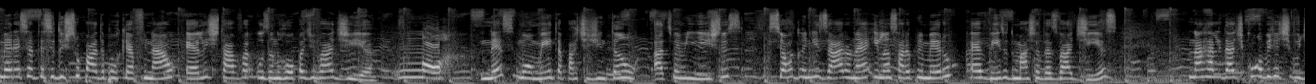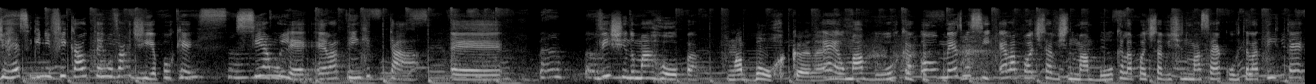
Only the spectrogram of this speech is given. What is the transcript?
merecia ter sido estuprada, porque afinal ela estava usando roupa de vadia. Nesse momento, a partir de então, as feministas se organizaram né, e lançaram o primeiro evento do Marcha das Vadias, na realidade com o objetivo de ressignificar o termo vadia, porque se a mulher ela tem que estar tá, é, vestindo uma roupa. Uma burca, né? É, uma burca. ou mesmo assim, ela pode estar vestindo uma burca, ela pode estar vestindo uma saia curta. Ela tem que ter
